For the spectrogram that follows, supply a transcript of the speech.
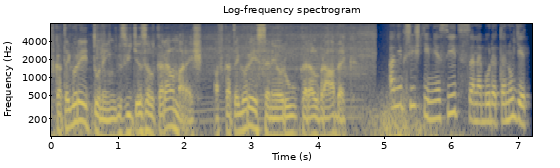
V kategorii tuning zvítězil Karel Mareš a v kategorii seniorů Karel Vrábek. Ani příští měsíc se nebudete nudit.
